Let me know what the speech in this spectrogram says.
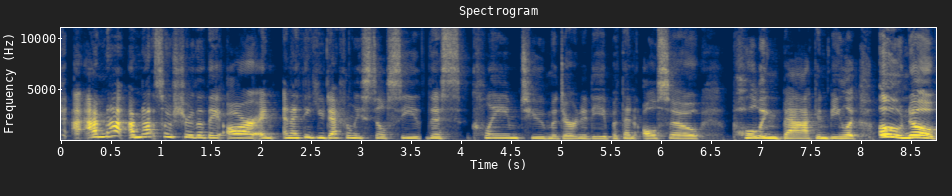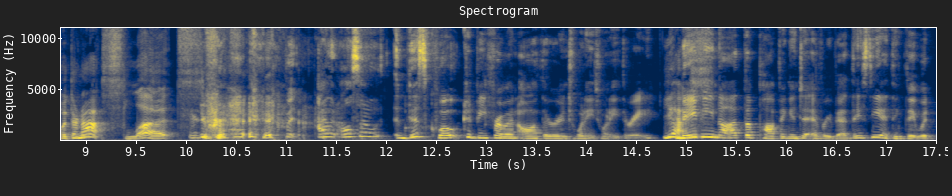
i'm not i'm not so sure that they are and and i think you definitely still see this claim to modernity but then also pulling back and being like oh no but they're not sluts but i would also this quote could be from an author in 2023. Yeah. Maybe not the popping into every bed they see. I think they would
